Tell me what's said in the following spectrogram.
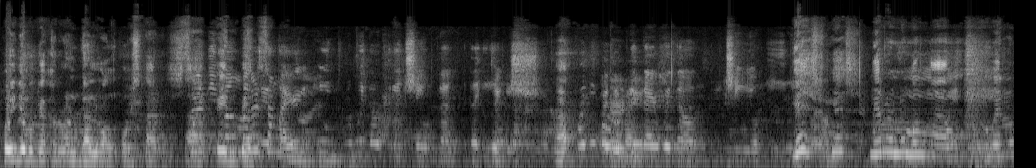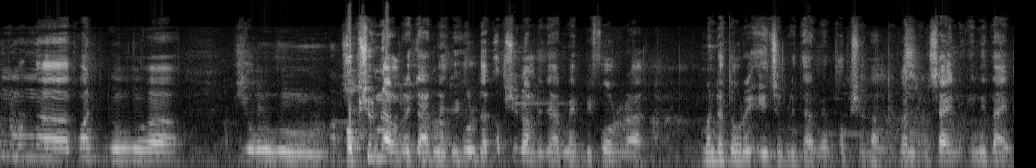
pwede magkakaroon ng dalawang full star sa pwede bang PNP. mag-retire i- without reaching the, the age? Ha? Pwede bang mag-retire without reaching yung age? Yes, yes. Meron namang uh, meron namang uh, kwan- yung uh, yung optional retirement. We call that optional retirement before uh, mandatory age of retirement. Optional. You can resign anytime.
